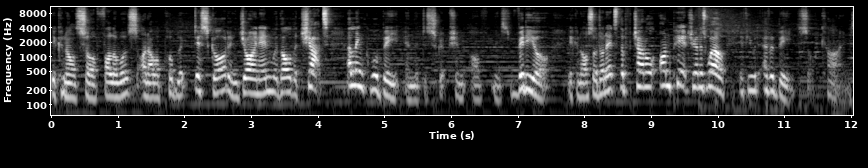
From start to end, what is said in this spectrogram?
You can also follow us on our public Discord and join in with all the chat. A link will be in the description of this video. You can also donate to the channel on Patreon as well if you would ever be so kind.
